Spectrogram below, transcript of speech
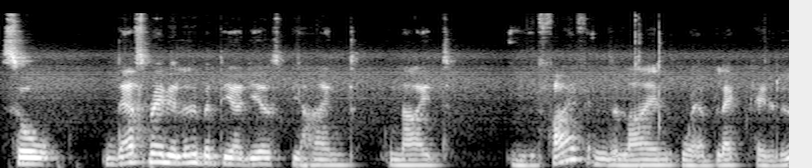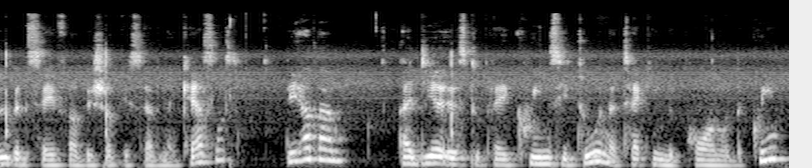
So that's maybe a little bit the ideas behind knight e5 in the line where black played a little bit safer bishop e7 and castles. The other idea is to play queen c2 and attacking the pawn with the queen.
